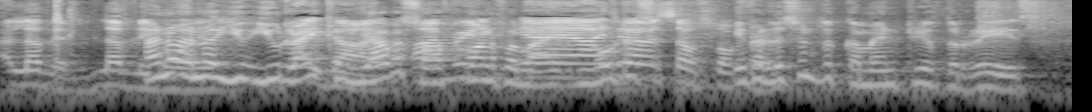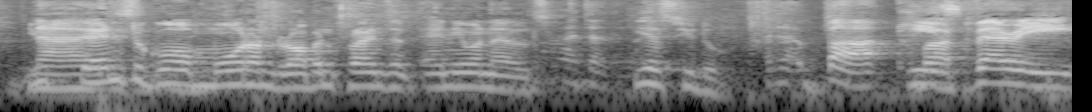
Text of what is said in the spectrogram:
I love him. Lovely. I know, boy. I know. You, you Great like him. guy. You have a I'm soft really- corner for him. yeah, I yeah, I do have a soft spot If for I listen to the commentary of the race, you No, tend to go more on Robin Frijns than anyone else. I don't think Yes, you do. But he's But- very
